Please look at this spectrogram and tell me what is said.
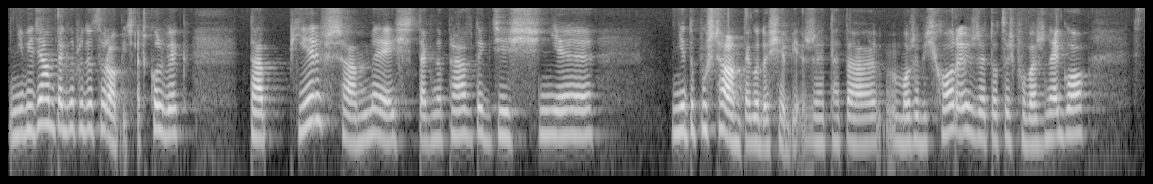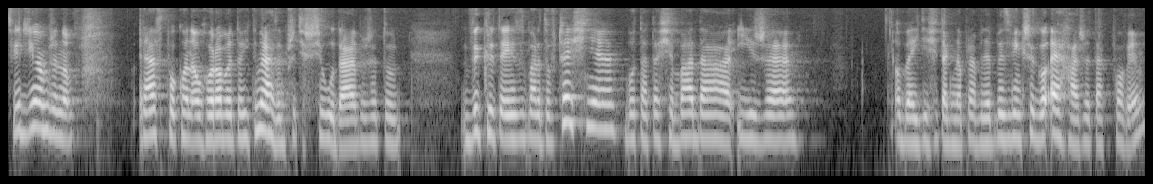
nie wiedziałam tak naprawdę, co robić, aczkolwiek ta pierwsza myśl tak naprawdę gdzieś nie, nie dopuszczałam tego do siebie, że tata może być chory, że to coś poważnego. Stwierdziłam, że no, raz pokonał chorobę, to i tym razem przecież się uda, że to wykryte jest bardzo wcześnie, bo tata się bada i że obejdzie się tak naprawdę bez większego echa, że tak powiem.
